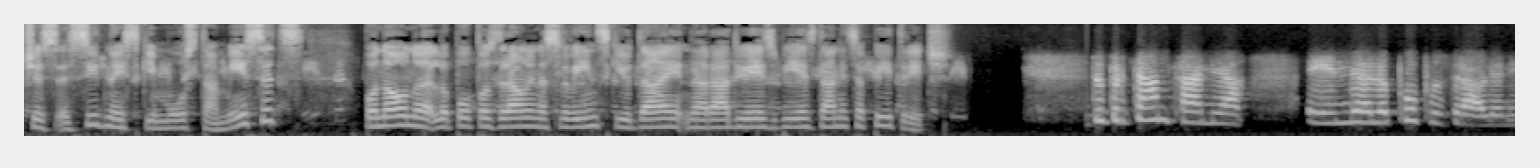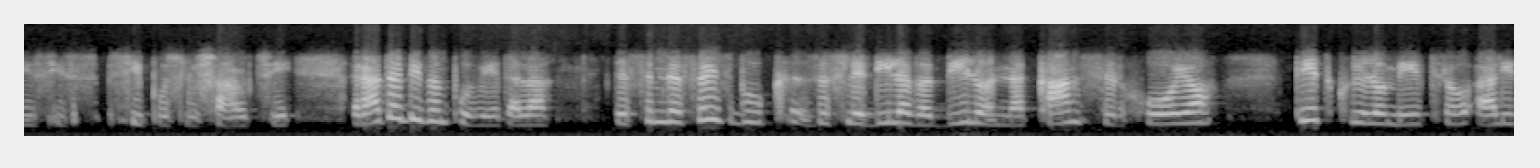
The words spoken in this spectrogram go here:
čez Sydneyski most ta mesec. Ponovno lepo pozdravljeni na slovenski vdaj na radiju SBS Danica Petrič. Dobr dan, Tanja, in eh, lepo pozdravljeni vsi, vsi poslušalci. Rada bi vam povedala, da sem na Facebook zasledila vabilo na kancer hojo 5 km ali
